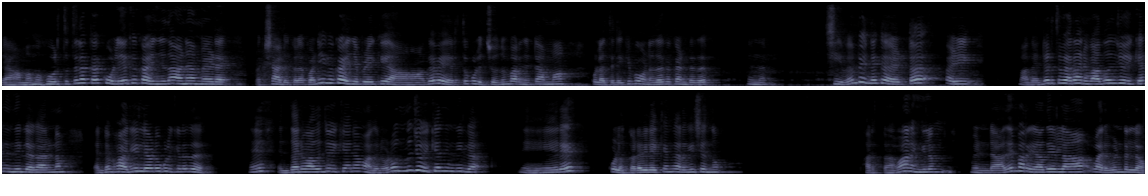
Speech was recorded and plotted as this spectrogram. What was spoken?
ബ്രാഹ്മമുഹൂർത്തത്തിലൊക്കെ കുളിയൊക്കെ കഴിഞ്ഞതാണ് അമ്മയുടെ. പക്ഷെ അടുക്കള പണിയൊക്കെ കഴിഞ്ഞപ്പോഴേക്ക് ആകെ വേർത്ത് കുളിച്ചു എന്നും പറഞ്ഞിട്ട് അമ്മ കുളത്തിലേക്ക് പോണതൊക്കെ കണ്ടത് എന്ന്. ശിവൻ പിന്നെ കേട്ട വഴി മകന്റെ അടുത്ത് വേറെ അനുവാദമൊന്നും ചോദിക്കാൻ നിന്നില്ല. കാരണം എന്റെ ഭാര്യയല്ലേ അവിടെ കുളിക്കണത്? ഏ എന്തനുവാദം ചോദിക്കാനാ. മകനോടൊന്നും ചോദിക്കാൻ നിന്നില്ല. നേരെ കുളക്കടവിലേക്ക് അങ്ങ് ഇറങ്ങി ചെന്നു. ഭർത്താവാണെങ്കിലും മിണ്ടാതെയും പറയാതെയുള്ള ആ വരവുണ്ടല്ലോ.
